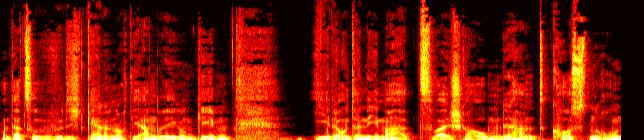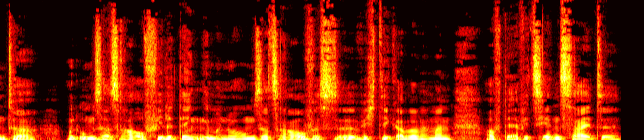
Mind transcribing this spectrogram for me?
Und dazu würde ich gerne noch die Anregung geben. Jeder Unternehmer hat zwei Schrauben in der Hand, Kosten runter und Umsatz rauf. Viele denken immer nur Umsatz rauf ist äh, wichtig, aber wenn man auf der Effizienzseite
